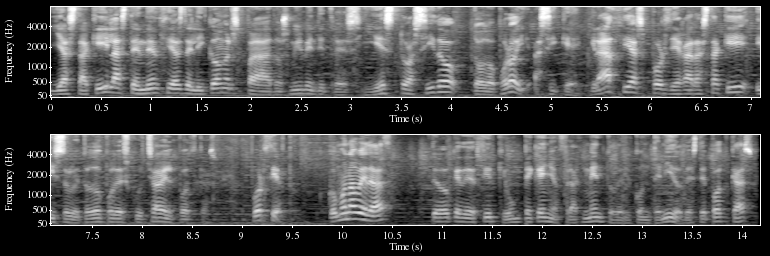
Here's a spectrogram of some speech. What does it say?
Y hasta aquí las tendencias del e-commerce para 2023. Y esto ha sido todo por hoy. Así que gracias por llegar hasta aquí y sobre todo por escuchar el podcast. Por cierto, como novedad, tengo que decir que un pequeño fragmento del contenido de este podcast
